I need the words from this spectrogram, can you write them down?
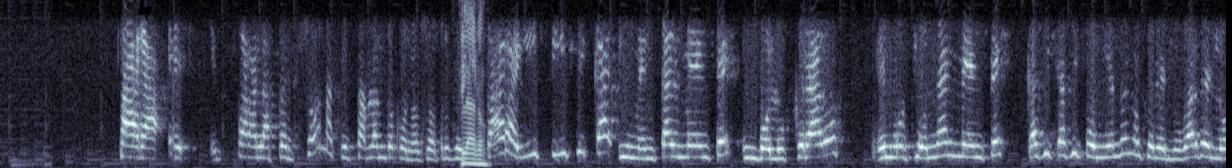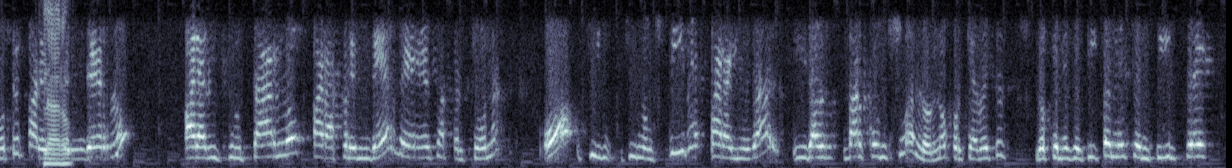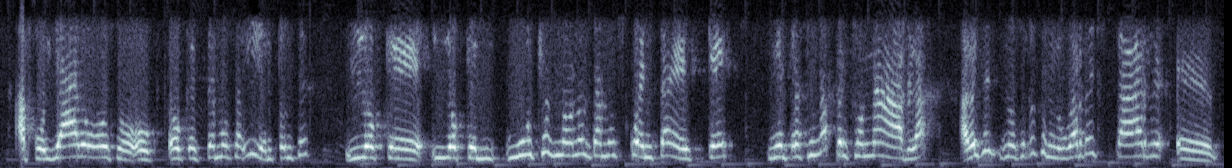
para, eh, para la persona que está hablando con nosotros, estar ahí física y mentalmente involucrados emocionalmente, casi casi poniéndonos en el lugar del otro para entenderlo, para disfrutarlo, para aprender de esa persona o si, si nos pide para ayudar y dar, dar consuelo, ¿no? Porque a veces lo que necesitan es sentirse apoyados o, o, que estemos ahí. Entonces, lo que, lo que muchos no nos damos cuenta es que mientras una persona habla, a veces nosotros en lugar de estar eh,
